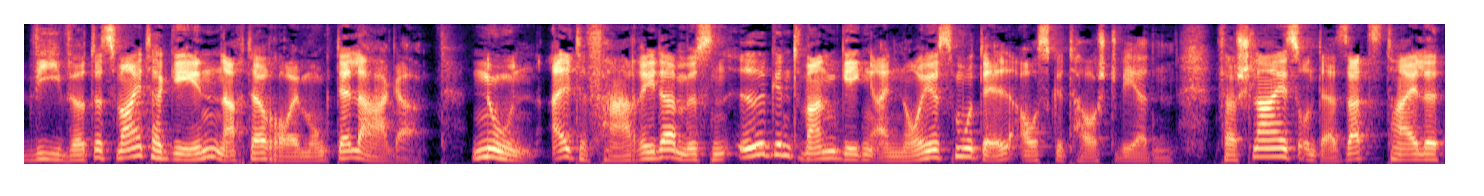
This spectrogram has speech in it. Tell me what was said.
Wie wird es weitergehen nach der Räumung der Lager? Nun, alte Fahrräder müssen irgendwann gegen ein neues Modell ausgetauscht werden. Verschleiß und Ersatzteile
